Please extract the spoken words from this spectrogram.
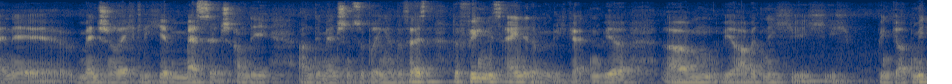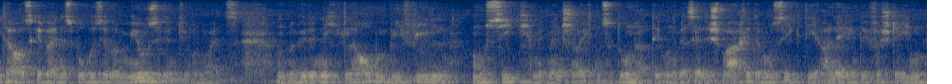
eine menschenrechtliche Message an die, an die Menschen zu bringen. Das heißt, der Film ist eine der Möglichkeiten. Wir ähm, wir arbeiten, ich, ich, ich bin gerade Mitherausgeber eines Buches über Music and Human Rights. Und man würde nicht glauben, wie viel Musik mit Menschenrechten zu tun hat. Die universelle Sprache der Musik, die alle irgendwie verstehen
